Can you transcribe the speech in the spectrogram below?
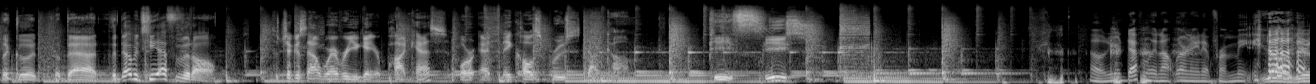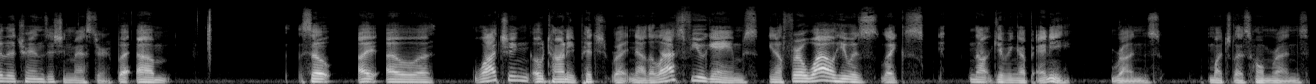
The good, the bad, the WTF of it all. So check us out wherever you get your podcasts or at theycallusbruce.com. Peace. Peace. Oh, you're definitely not learning it from me. no, you're the transition master. But um, so I I uh, watching Ohtani pitch right now. The last few games, you know, for a while he was like not giving up any runs, much less home runs,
